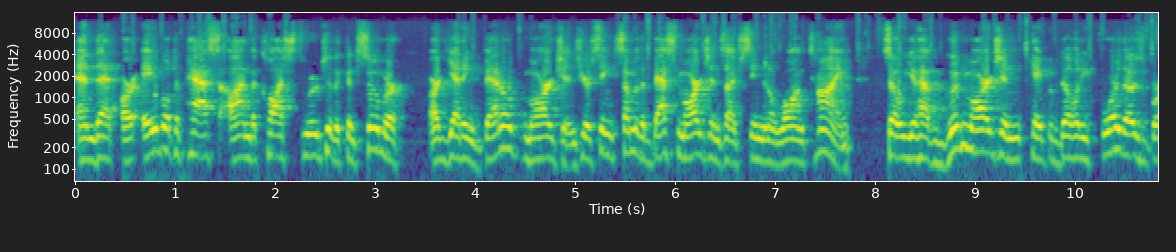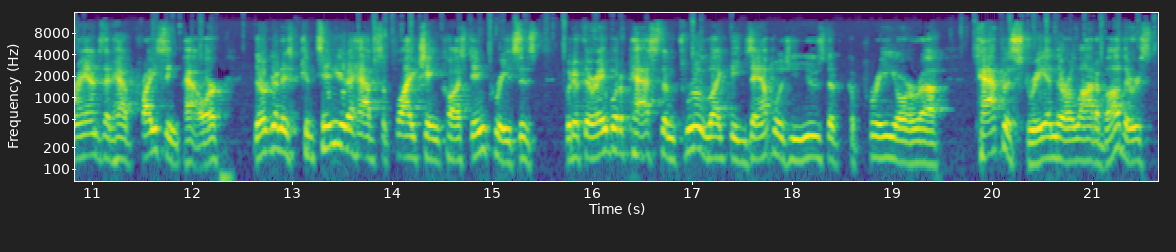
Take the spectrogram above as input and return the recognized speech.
and that are able to pass on the cost through to the consumer are getting better margins. You're seeing some of the best margins I've seen in a long time. So you have good margin capability for those brands that have pricing power. They're going to continue to have supply chain cost increases, but if they're able to pass them through, like the examples you used of Capri or uh, Tapestry, and there are a lot of others,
